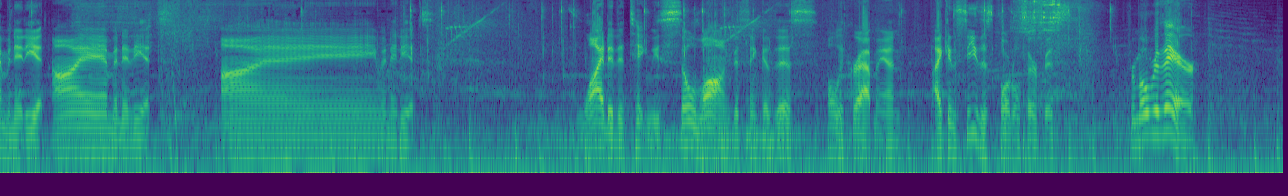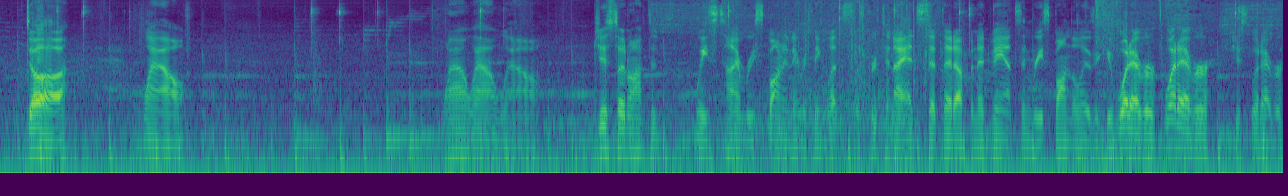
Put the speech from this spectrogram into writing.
I'm an idiot. I am an idiot. I'm an idiot. Why did it take me so long to think of this? Holy crap, man. I can see this portal surface! From over there! Duh. Wow. Wow, wow, wow. Just so I don't have to waste time respawning everything, let's- let's pretend I had set that up in advance and respawn the laser cube. Whatever, whatever, just whatever.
